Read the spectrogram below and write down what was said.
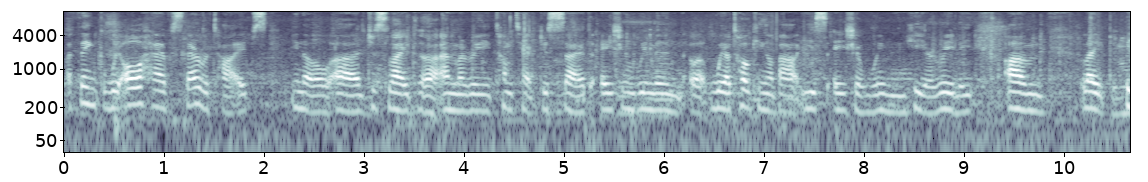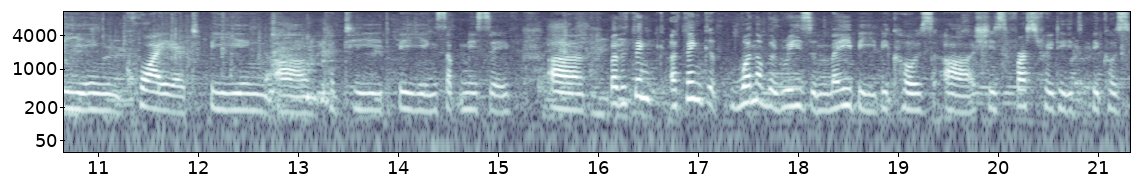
I think we all have stereotypes. You know, uh, just like uh, Anne-Marie Tomchak just said, Asian women. Uh, we are talking about East Asian women here, really, um, like being quiet, being um, petite, being submissive. Uh, but I think I think one of the reasons maybe because she's frustrated because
